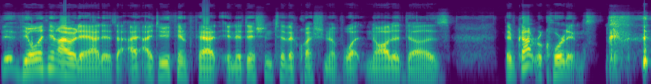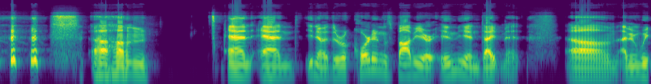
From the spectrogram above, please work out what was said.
The, the only thing I would add is I, I, do think that in addition to the question of what Nauta does, they've got recordings. um, and and you know the recordings, Bobby, are in the indictment. Um, I mean, we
